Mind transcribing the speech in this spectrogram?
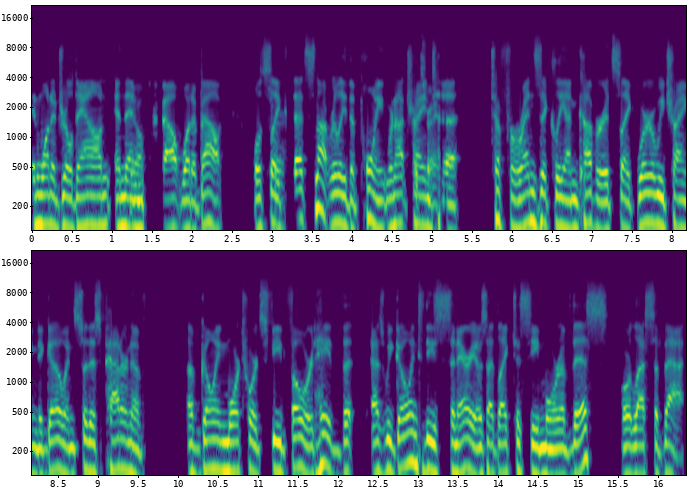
and want to drill down and then Yeah. what about what about? Well, it's Sure. like that's not really the point. We're not trying right. to to forensically uncover. It's like where are we trying to go? And so this pattern of of going more towards feed forward. Hey, the, as we go into these scenarios, I'd like to see more of this or less of that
